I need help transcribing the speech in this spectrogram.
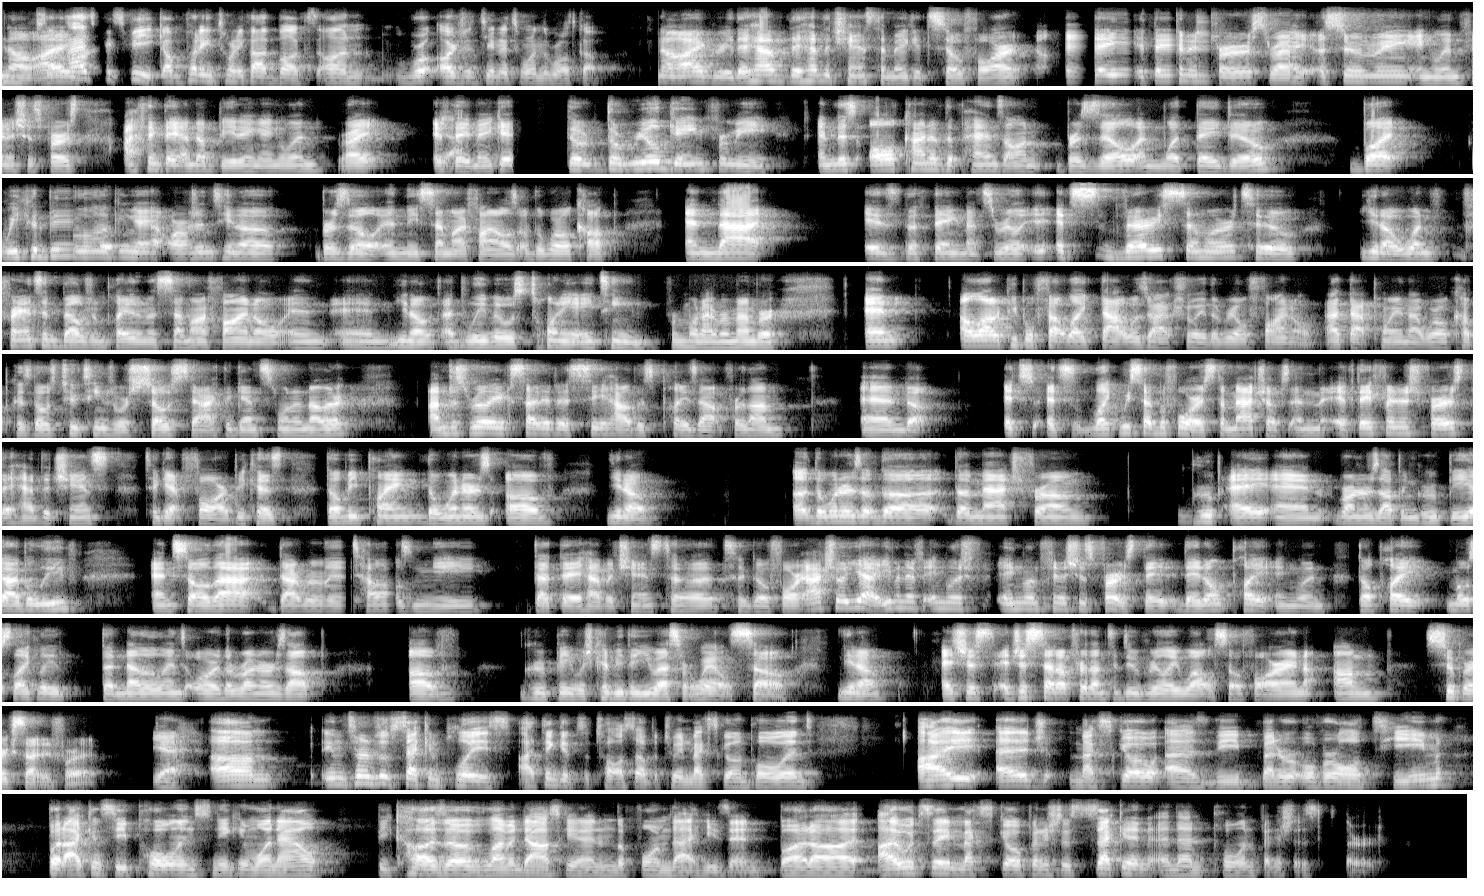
No, so I as we speak, I'm putting 25 bucks on Argentina to win the World Cup. No, I agree. They have they have the chance to make it so far. If they if they finish first, right? Assuming England finishes first, I think they end up beating England, right? If yeah. they make it. The the real game for me, and this all kind of depends on Brazil and what they do, but we could be looking at Argentina Brazil in the semifinals of the World Cup, and that is the thing that's really it's very similar to you know when France and Belgium played in the semifinal and and you know I believe it was 2018 from what I remember. And a lot of people felt like that was actually the real final at that point in that World Cup because those two teams were so stacked against one another. I'm just really excited to see how this plays out for them. And uh, it's it's like we said before, it's the matchups, and if they finish first, they have the chance to get far because they'll be playing the winners of you know uh, the winners of the the match from Group A and runners up in Group B, I believe, and so that that really tells me that they have a chance to to go far. Actually, yeah, even if English England finishes first, they they don't play England. They'll play most likely the Netherlands or the runners up of Group B, which could be the U.S. or Wales. So you know, it's just it's just set up for them to do really well so far, and I'm super excited for it. Yeah. Um. In terms of second place, I think it's a toss up between Mexico and Poland. I edge Mexico as the better overall team, but I can see Poland sneaking one out because of Lewandowski and the form that he's in. But uh, I would say Mexico finishes second, and then Poland finishes third.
